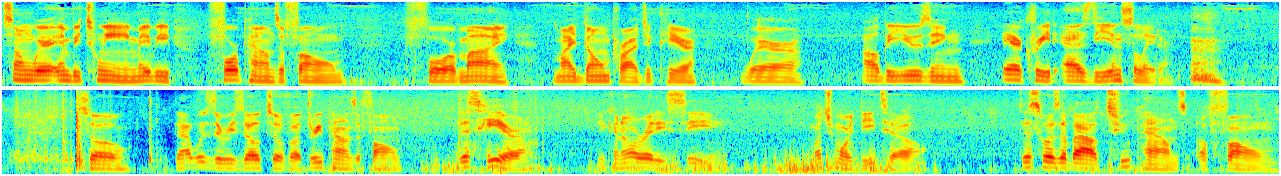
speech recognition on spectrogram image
somewhere in between, maybe four pounds of foam for my my dome project here, where I'll be using aircrete as the insulator. so that was the results of uh, three pounds of foam this here you can already see much more detail. This was about two pounds of foam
